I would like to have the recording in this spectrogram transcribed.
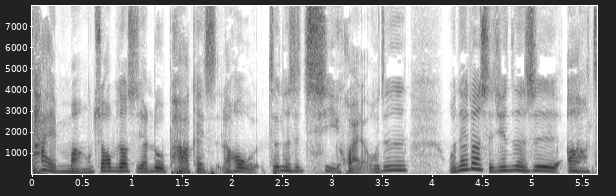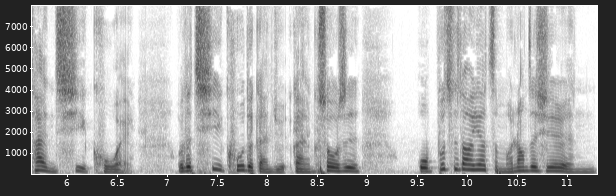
太忙，抓不到时间录 podcast，然后我真的是气坏了。我真的，我那段时间真的是啊，差点气哭诶。我的气哭的感觉感受是，我不知道要怎么让这些人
